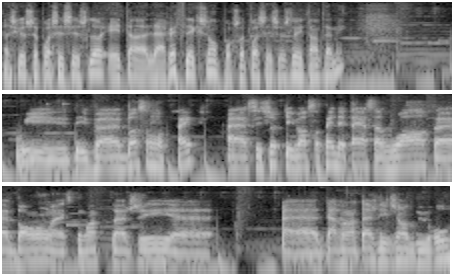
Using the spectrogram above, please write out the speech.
Est-ce que ce processus-là est en, la réflexion pour ce processus processus-là est entamé? Oui, il va son train. Euh, c'est sûr qu'il va avoir certains détails à savoir, euh, bon, est-ce qu'on va encourager euh, davantage les gens au bureau,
